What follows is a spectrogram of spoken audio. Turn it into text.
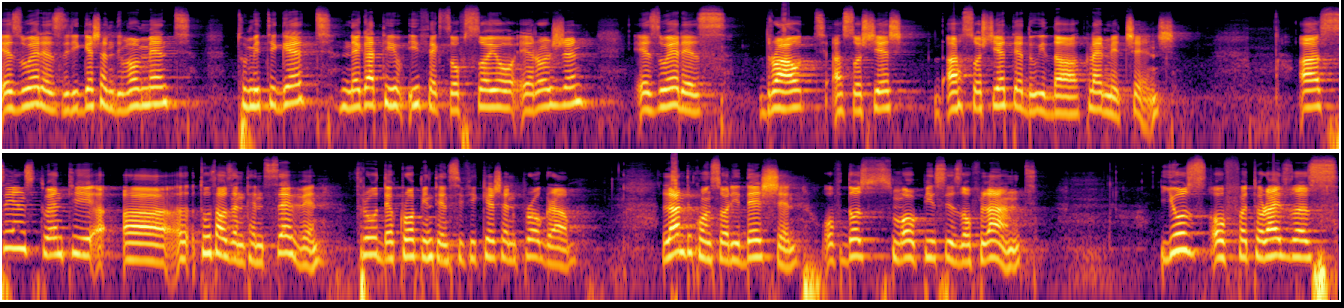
as well as irrigation development to mitigate negative effects of soil erosion as well as drought associated with uh, climate change. Uh, since 20, uh, 2007, through the crop intensification program, land consolidation of those small pieces of land use of fertilizers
